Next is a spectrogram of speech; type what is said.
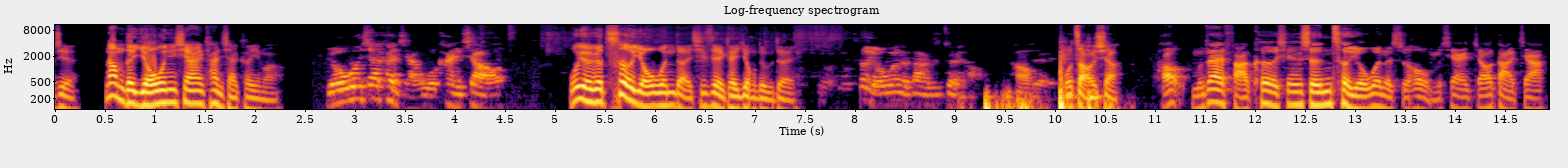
解。那我们的油温现在看起来可以吗？油温现在看起来，我看一下哦。我有一个测油温的，其实也可以用，对不对？有测油温的当然是最好。好，我找一下。好，我们在法克先生测油温的时候，我们现在教大家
